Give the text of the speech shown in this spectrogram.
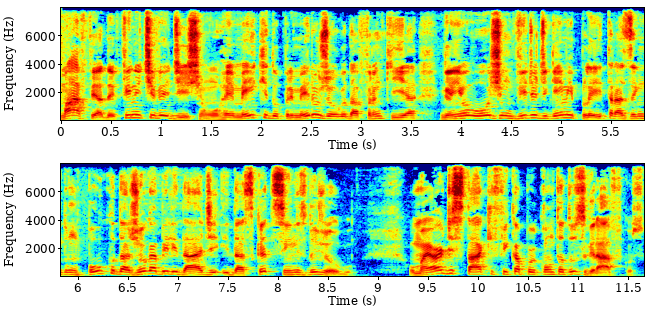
Mafia Definitive Edition, o remake do primeiro jogo da franquia, ganhou hoje um vídeo de gameplay trazendo um pouco da jogabilidade e das cutscenes do jogo. O maior destaque fica por conta dos gráficos.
